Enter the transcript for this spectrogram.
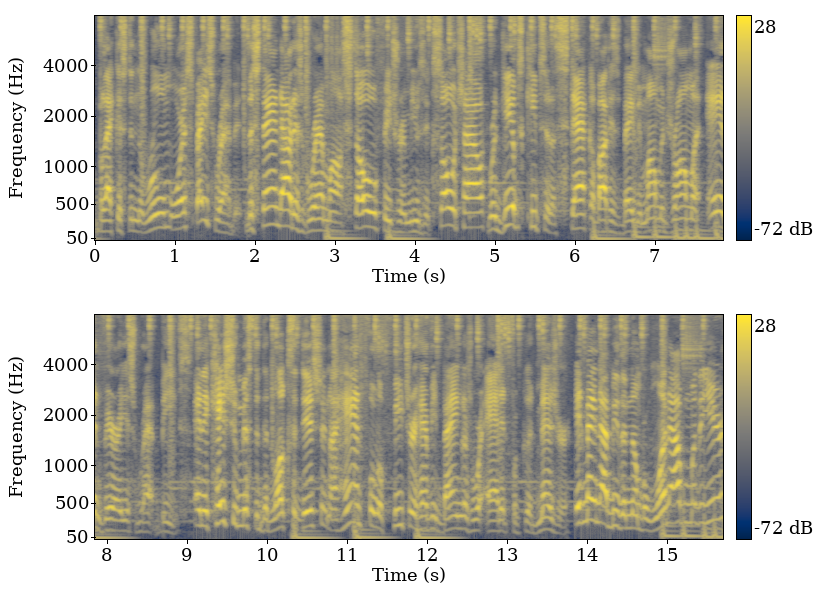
Blackest in the Room, or Space Rabbit. The standout is Grandma Stove featuring Musiq Soulchild, where Gibbs keeps it a stack about his baby mama drama and various rap beefs. And in case you missed the deluxe edition, a handful of feature heavy bangers were added for good measure. It may not be the number one album of the year,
